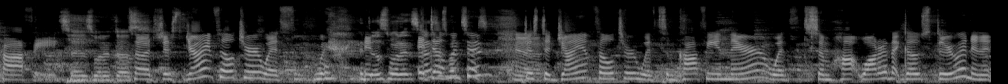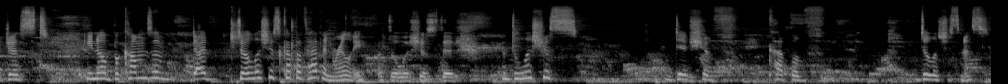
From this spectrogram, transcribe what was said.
coffee. Says what it does. So it's just a giant filter with, with it, does what it says It does what it says. Yeah. Just a giant filter with some coffee in there, with some hot water that goes through it, and it just, you know, becomes a, a delicious cup of heaven. Really, a delicious dish. a delicious dish of cup of deliciousness.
